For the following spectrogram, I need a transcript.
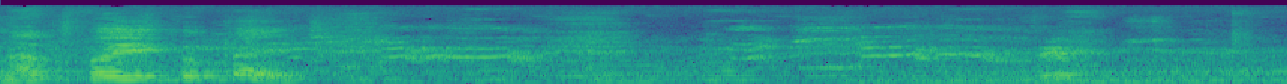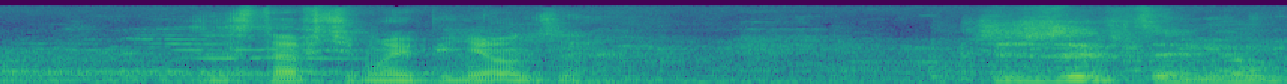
Na twojej kopejcie. Zostawcie moje pieniądze. Czy żywcem ją?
